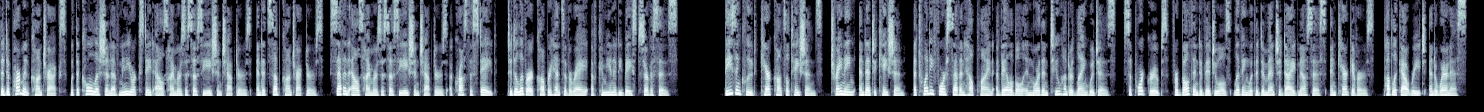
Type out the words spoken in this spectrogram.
The department contracts with the Coalition of New York State Alzheimer's Association chapters and its subcontractors, seven Alzheimer's Association chapters across the state, to deliver a comprehensive array of community-based services. These include care consultations, training and education, a 24-7 helpline available in more than 200 languages, support groups for both individuals living with a dementia diagnosis and caregivers, public outreach and awareness,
